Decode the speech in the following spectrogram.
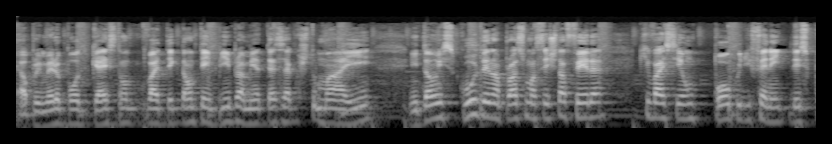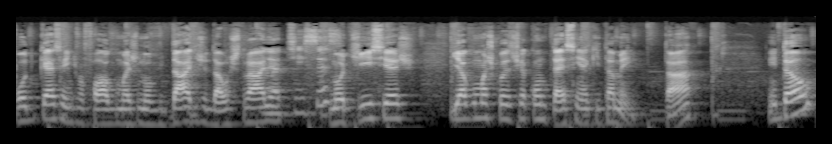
É o primeiro podcast, então vai ter que dar um tempinho pra mim até se acostumar aí. Então escutem na próxima sexta-feira, que vai ser um pouco diferente desse podcast. A gente vai falar algumas novidades da Austrália, Notícias. notícias e algumas coisas que acontecem aqui também, tá? Então,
